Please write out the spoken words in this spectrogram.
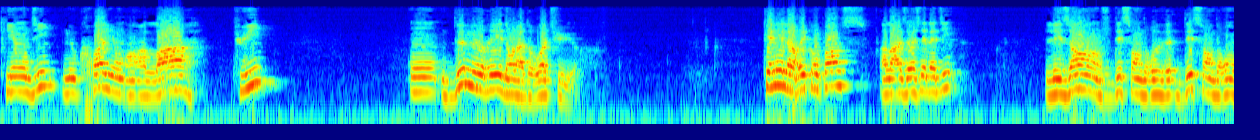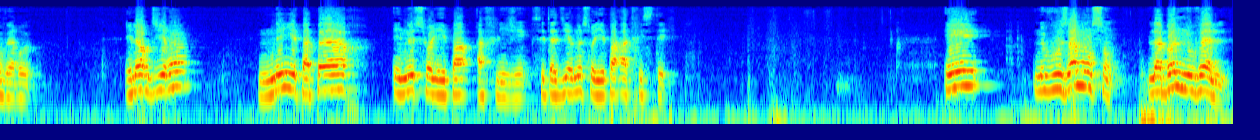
qui ont dit, nous croyons en Allah, puis ont demeuré dans la droiture. Quelle est leur récompense? Allah a dit Les anges descendront, vers eux et leur diront N'ayez pas peur et ne soyez pas affligés, c'est-à-dire ne soyez pas attristés. Et nous vous annonçons la bonne nouvelle,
